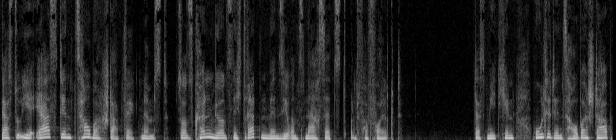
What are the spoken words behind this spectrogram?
dass du ihr erst den Zauberstab wegnimmst, sonst können wir uns nicht retten, wenn sie uns nachsetzt und verfolgt. Das Mädchen holte den Zauberstab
